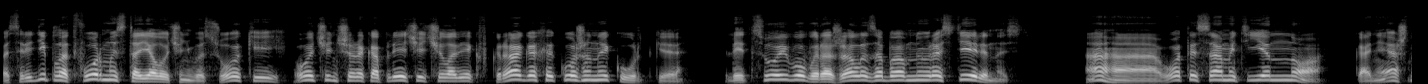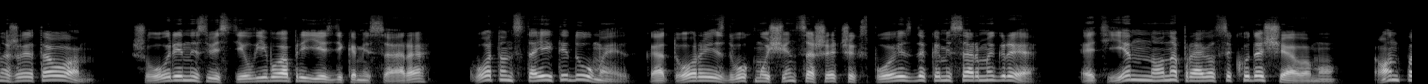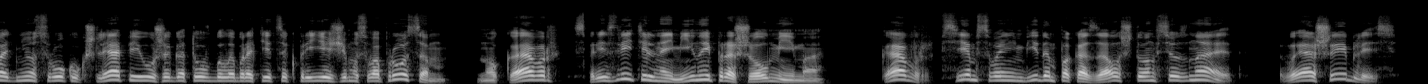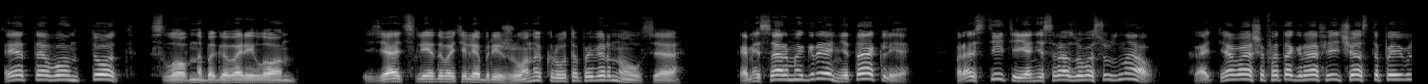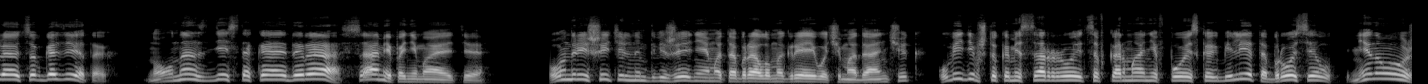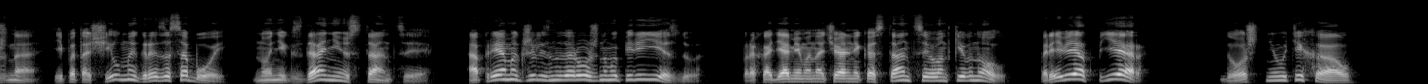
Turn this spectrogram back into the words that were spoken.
Посреди платформы стоял очень высокий, очень широкоплечий человек в крагах и кожаной куртке. Лицо его выражало забавную растерянность. Ага, вот и сам Этьен Но. Конечно же, это он. Шурин известил его о приезде комиссара. Вот он стоит и думает, который из двух мужчин, сошедших с поезда, комиссар Мегре. Этьен Но направился к худощавому. Он поднес руку к шляпе и уже готов был обратиться к приезжему с вопросом, но Кавр с презрительной миной прошел мимо. Кавр всем своим видом показал, что он все знает. «Вы ошиблись. Это вон тот», — словно бы говорил он. Зять следователя Брижона круто повернулся. «Комиссар Мегре, не так ли? Простите, я не сразу вас узнал. Хотя ваши фотографии часто появляются в газетах. Но у нас здесь такая дыра, сами понимаете». Он решительным движением отобрал у Мегре его чемоданчик, увидев, что комиссар роется в кармане в поисках билета, бросил «Не нужно!» и потащил Мегре за собой, но не к зданию станции, а прямо к железнодорожному переезду. Проходя мимо начальника станции, он кивнул. «Привет, Пьер!» Дождь не утихал.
